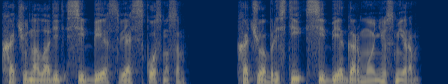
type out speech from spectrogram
Хочу наладить себе связь с космосом. Хочу обрести себе гармонию с миром.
